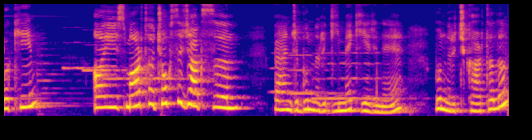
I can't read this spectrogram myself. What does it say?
Bakayım. Ay Smarta çok sıcaksın. Bence bunları giymek yerine bunları çıkartalım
